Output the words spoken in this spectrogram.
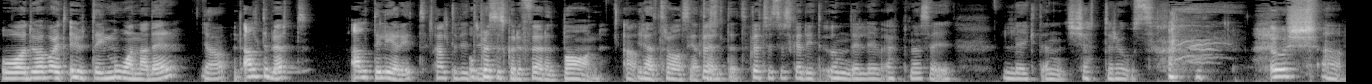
Och du har varit ute i månader. ja. Allt är blött. Allt är lerigt. Allt är Och plötsligt ska du föda ett barn Ja. i det här trasiga Plöts- tältet. Plötsligt så ska ditt underliv öppna sig likt en köttros. Usch! Ja.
